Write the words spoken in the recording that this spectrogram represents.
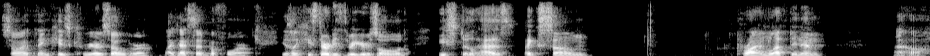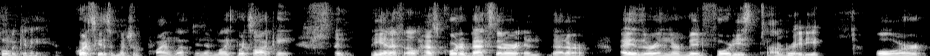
So I think his career's over. Like I said before, he's like he's 33 years old. He still has like some prime left in him. Uh, who am I kidding? Of course, he has a bunch of prime left in him. Like we're talking, like the NFL has quarterbacks that are in that are either in their mid 40s, Tom Brady, or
